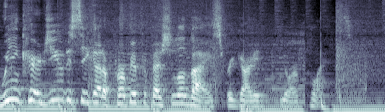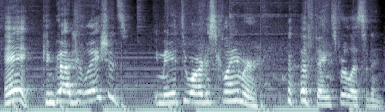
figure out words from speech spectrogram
We encourage you to seek out appropriate professional advice regarding your plans. Hey, congratulations! You made it through our disclaimer. Thanks for listening.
